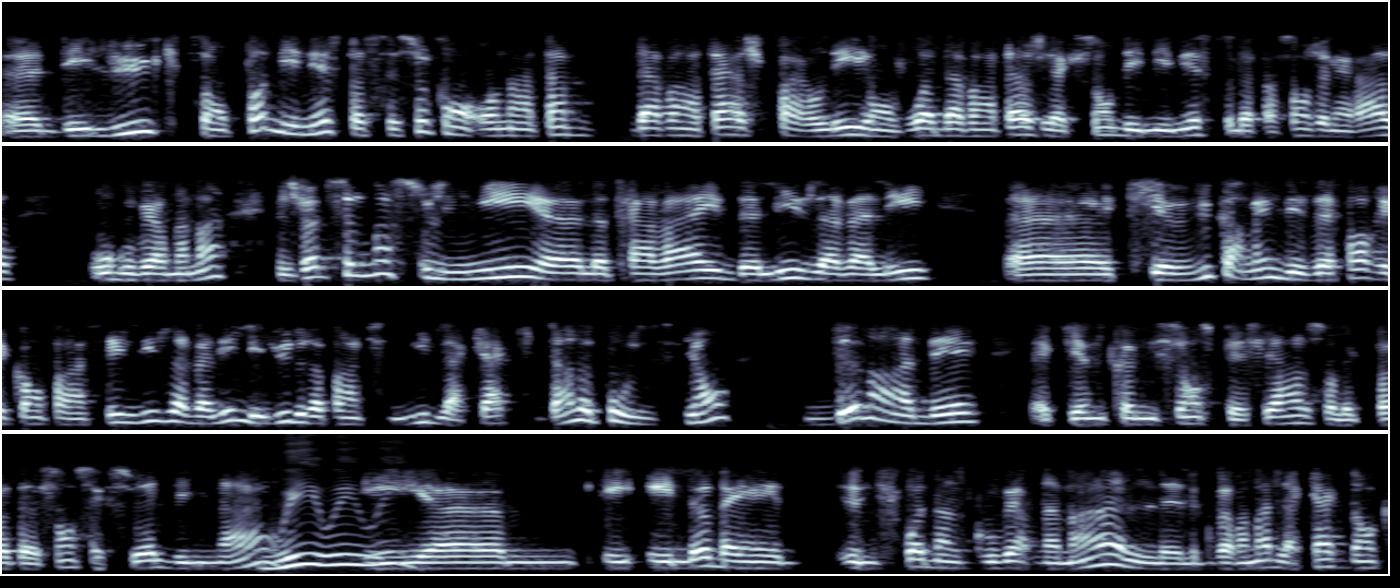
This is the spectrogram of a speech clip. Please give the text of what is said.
euh, d'élus qui ne sont pas ministres, parce que c'est sûr qu'on on entend davantage parler, on voit davantage l'action des ministres de façon générale au gouvernement. Mais je veux absolument souligner euh, le travail de Lise Lavallée, euh, qui a vu quand même des efforts récompensés. Lise Lavallée, l'élu de Repentigny de la CAQ, dans l'opposition, demandait euh, qu'il y ait une commission spéciale sur l'exploitation sexuelle des mineurs. Oui, oui, oui. Et, euh, et, et là, ben, une fois dans le gouvernement, le, le gouvernement de la CAQ, donc,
